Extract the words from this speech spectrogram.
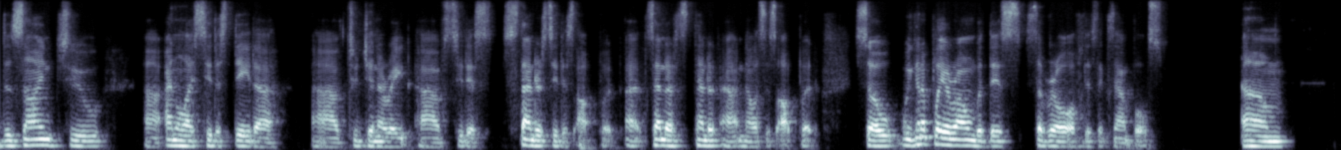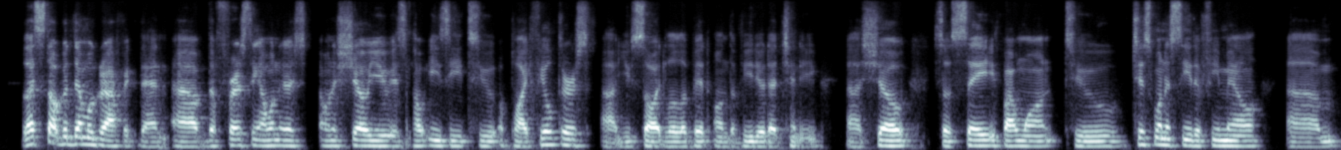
designed to uh, analyze CDISC data uh, to generate uh, standard CDISC output, uh, standard, standard analysis output. So we're going to play around with this, several of these examples. Um, let's start with demographic then. Uh, the first thing I want to I want to show you is how easy to apply filters. Uh, you saw it a little bit on the video that Chendi uh, showed. So say if I want to just want to see the female um,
